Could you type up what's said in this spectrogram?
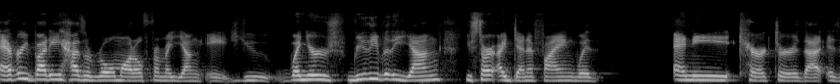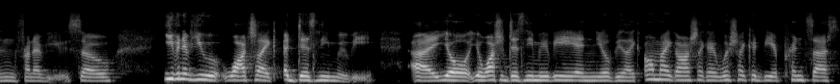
everybody has a role model from a young age. You when you're really really young, you start identifying with any character that is in front of you. So even if you watch like a Disney movie, uh, you'll you'll watch a Disney movie and you'll be like, oh my gosh, like I wish I could be a princess,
